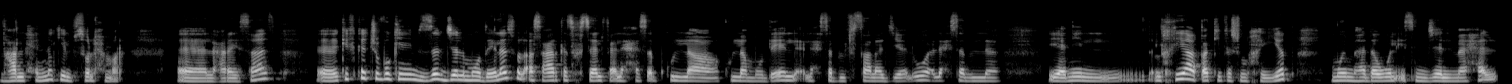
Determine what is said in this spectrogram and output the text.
نهار الحنة كيلبسوا الحمر آه العريسات. آه، كيف كتشوفوا كاينين بزاف ديال الموديلات والأسعار كتختلف على حسب كل كل موديل على حسب الفصالة ديالو على حسب يعني الخياطة كيفاش مخيط. المهم هذا هو الاسم ديال المحل.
